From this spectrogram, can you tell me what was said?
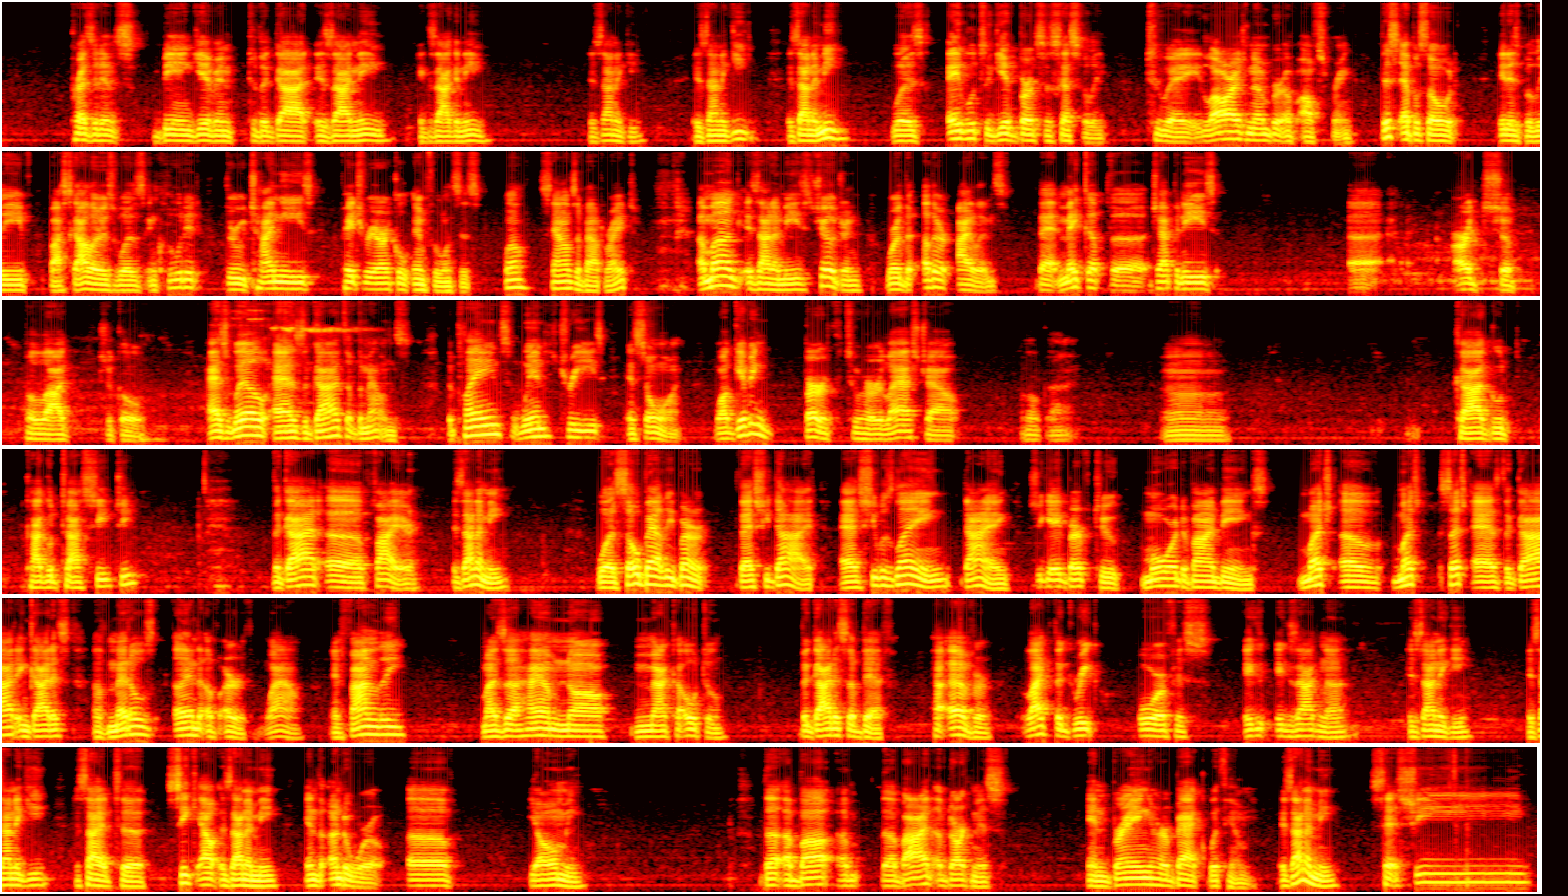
presidents being given to the god Izani, Izagani, Izanagi, Izanagi, Izanami, was able to give birth successfully to a large number of offspring. This episode, it is believed by scholars, was included through Chinese patriarchal influences. Well, sounds about right. Among Izanami's children were the other islands that make up the Japanese uh, archipelago, as well as the gods of the mountains, the plains, wind, trees, and so on. While giving birth to her last child, oh God, uh, Kagut, Kagutashichi, the god of fire, Izanami, was so badly burnt that she died. As she was laying, dying, she gave birth to more divine beings, much of much such as the god and goddess of metals and of earth. Wow. And finally, Mazaham no Makaoto, the goddess of death. However, like the Greek Orpheus Exagna, Izanagi, Izanagi decided to seek out Izanami in the underworld of Yaomi, the, abide, uh, the abide of darkness, and bring her back with him. Izanami said she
